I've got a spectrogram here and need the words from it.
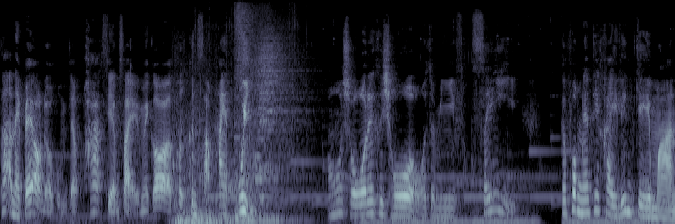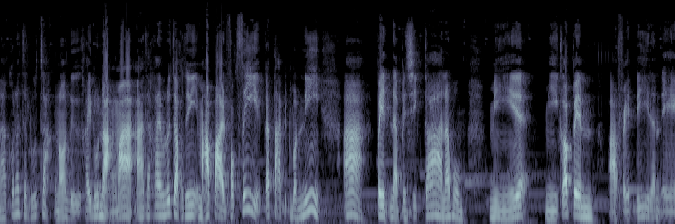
ถ้าอันไหนแปลออกเดี๋ยวผมจะพากเสียงใส่ไม่ก็เพิ่มขึ้นซับให้ อุ้ยอ๋อโชว์นี่คือโชว์โอ้จะมีฟ็อกซี่ ก็พวกนี้ที่ใครเล่นเกมมานะก็น่าจะรู้จักเนาะหรือใครดูหนังมาอ่าถ้าใครไม่รู้จักก็จะมีหมาป่าเป็นฟ็อกซี่กระต่ายเป็นบอนนี่อ่าเป็ดเนี่ยเป็นชิก้านะผมหมีหมีก็เป็นอ่าเฟรดดี้นั่นเอง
